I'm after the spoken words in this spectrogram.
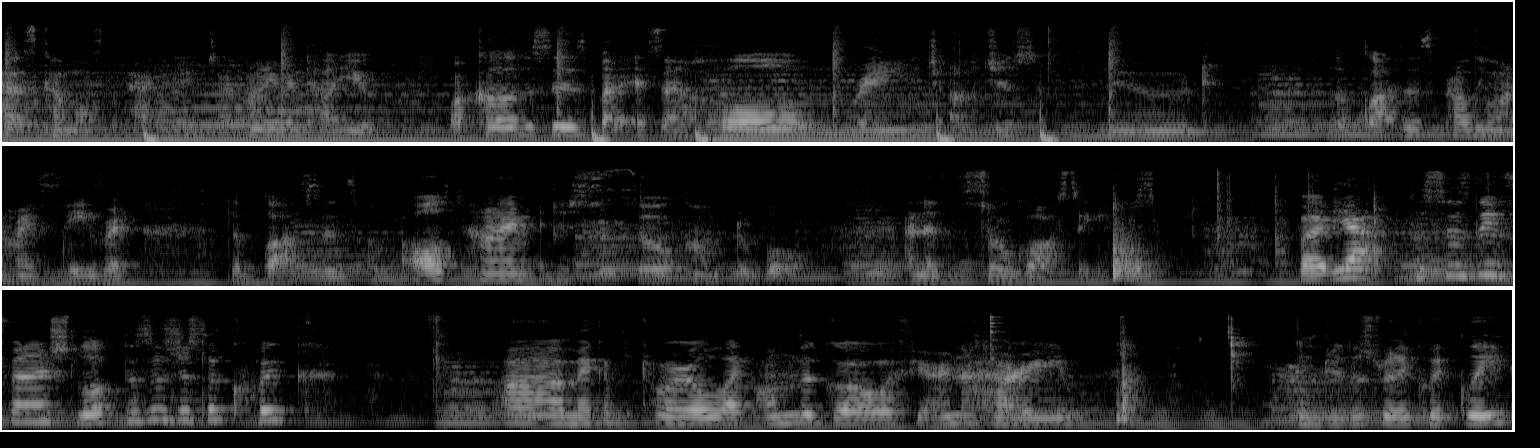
has come off the packaging, so I can't even tell you what color this is, but it's a whole range of just nude lip glosses. Probably one of my favorite lip glosses of all time. It is so comfortable and it's so glossy. But yeah, this is the finished look. This is just a quick uh, makeup tutorial like on the go if you're in a hurry. You can do this really quickly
